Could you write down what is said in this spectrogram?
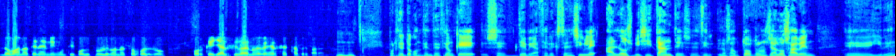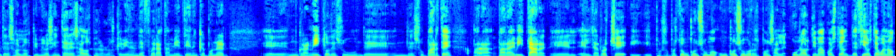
No van a tener ningún tipo de problema en nuestro pueblo porque ya el ciudadano de Vejer se está preparando. Por cierto, concienciación que se debe hacer extensible a los visitantes, es decir, los autóctonos ya lo saben, eh, y evidentemente son los primeros interesados, pero los que vienen de fuera también tienen que poner eh, un granito de su, de, su parte para, para evitar el, derroche y, por supuesto, un consumo, un consumo responsable. Una última cuestión, decía usted, bueno,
